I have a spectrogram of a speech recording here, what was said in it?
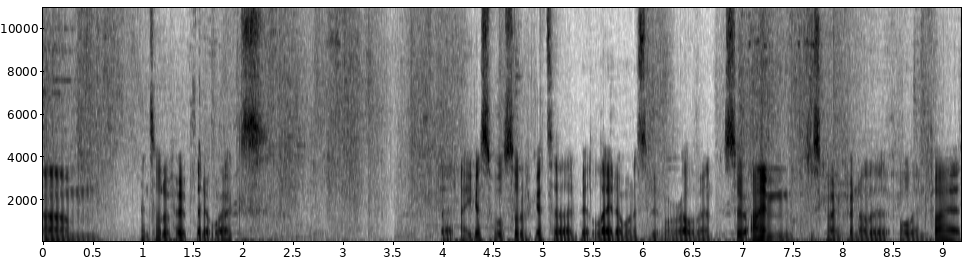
um, and sort of hope that it works. But I guess we'll sort of get to that a bit later when it's a bit more relevant. So I'm just going for another all-in fight.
